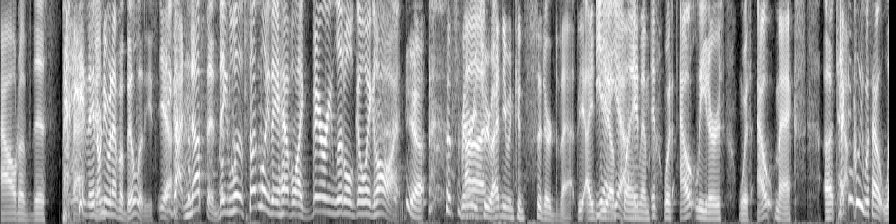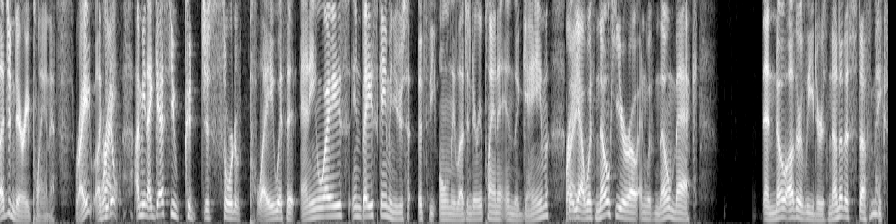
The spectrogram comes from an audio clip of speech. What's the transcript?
out of this, they don't even have abilities. Yeah. They got nothing. They li- suddenly they have like very little going on. Yeah, that's very Uh, true. I hadn't even considered that. The idea Yeah, of yeah, playing it- them it- without leaders, without mechs, uh, technically without legendary planets, right? Like Right. don't. I mean, I guess you could just sort of play with it anyways in base game, and you just it's the only legendary planet in the game. But yeah, with no hero and with no mech. And no other leaders, none of this stuff makes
